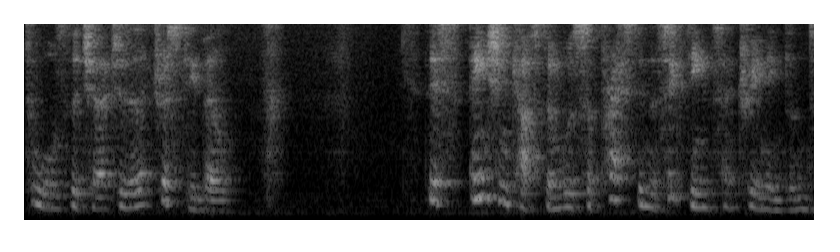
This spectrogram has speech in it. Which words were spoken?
towards the church's electricity bill. This ancient custom was suppressed in the 16th century in England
